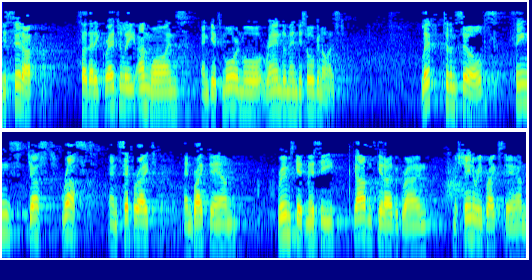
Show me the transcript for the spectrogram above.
is set up so that it gradually unwinds and gets more and more random and disorganised. Left to themselves, things just rust and separate and break down. Rooms get messy, gardens get overgrown, machinery breaks down,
